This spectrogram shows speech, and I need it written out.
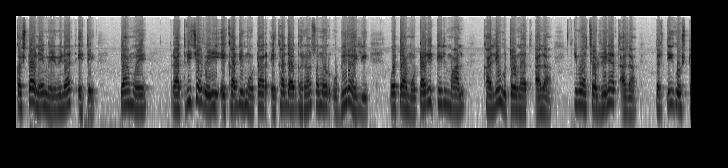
कष्टाने मिळविण्यात येते. त्यामुळे रात्रीच्या वेळी एखादी मोटार एखाद्या घरासमोर उभी राहिली व त्या मोटारीतील माल खाली उतरवण्यात आला किंवा चढविण्यात आला तर ती गोष्ट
